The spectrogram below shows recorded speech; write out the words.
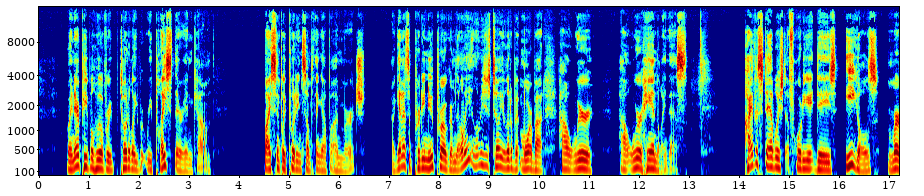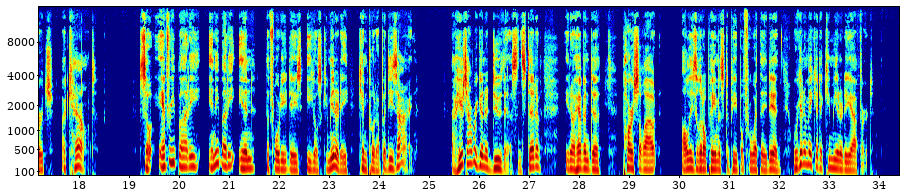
I mean, there are people who have re- totally re- replaced their income by simply putting something up on merch. Again, it's a pretty new program. Now, let me let me just tell you a little bit more about how we're how we're handling this. I've established a 48 days Eagles merch account. So everybody, anybody in the 48 Days Eagles community can put up a design. Now here's how we're going to do this. Instead of, you know, having to parcel out all these little payments to people for what they did, we're going to make it a community effort.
